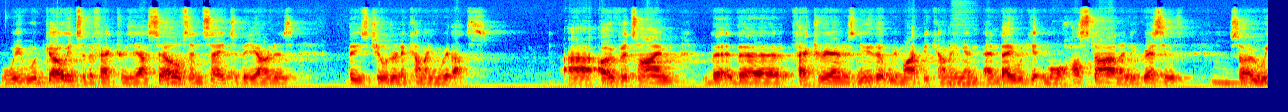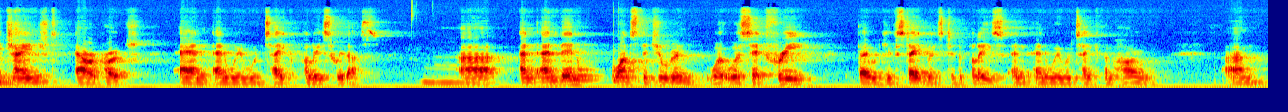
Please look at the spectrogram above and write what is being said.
we would go into the factories ourselves and say to the owners, these children are coming with us. Uh, over time, the, the factory owners knew that we might be coming and, and they would get more hostile and aggressive. So we changed our approach, and and we would take police with us. Uh, and and then once the children were, were set free, they would give statements to the police, and and we would take them home. Um,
